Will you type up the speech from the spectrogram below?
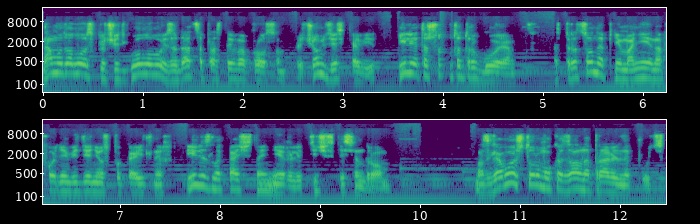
Нам удалось включить голову и задаться простым вопросом, причем здесь ковид? Или это что-то другое? Аспирационная пневмония на фоне введения успокоительных или злокачественный нейролептический синдром? Мозговой штурм указал на правильный путь.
